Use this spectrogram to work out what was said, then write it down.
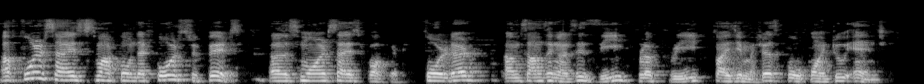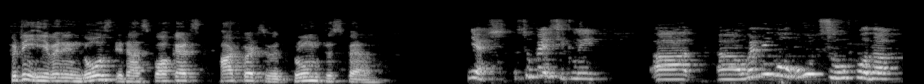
a full-size smartphone that folds to fit a small-sized pocket. Folded um, Samsung Galaxy Z Flip 3 5G measures 4.2 inch Fitting even in those, it has pockets, outfits with room to spare. Yes, so basically, uh, uh, when we go also for the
